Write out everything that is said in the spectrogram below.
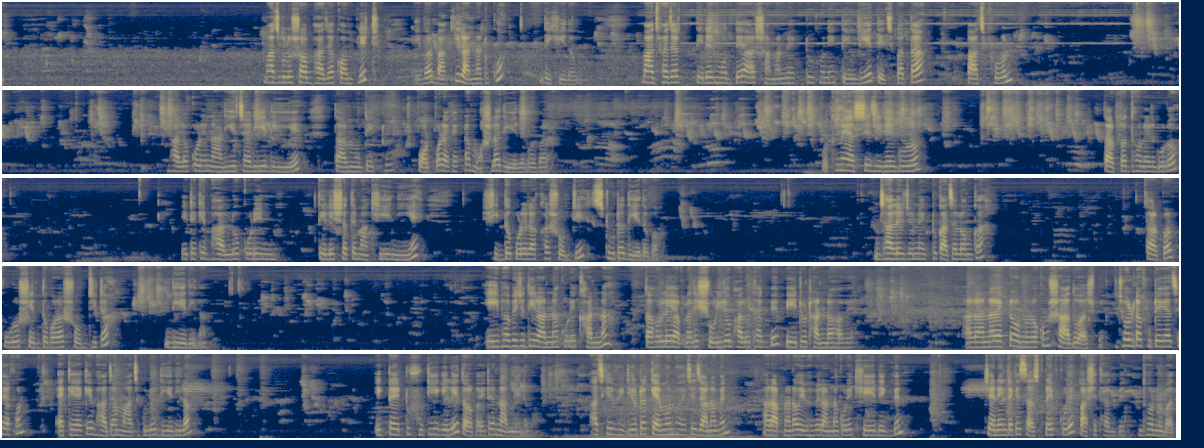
মাছগুলো সব ভাজা কমপ্লিট। এবার বাকি রান্নাটুকু দেখিয়ে দেবো। মাছ ভাজার তেলের মধ্যে আর সামান্য একটুখানি তেল দিয়ে তেজপাতা পাঁচ ফোড়ন ভালো করে নাড়িয়ে চাড়িয়ে দিয়ে তার মধ্যে একটু পরপর এক একটা মশলা দিয়ে দেবো এবার। প্রথমে আসছে জিরের গুঁড়ো, তারপর ধনের গুঁড়ো এটাকে ভালো করে তেলের সাথে মাখিয়ে নিয়ে সিদ্ধ করে রাখা সবজি স্টুটা দিয়ে দেব। ঝালের জন্য একটু কাঁচা লঙ্কা, তারপর পুরো সেদ্ধ করা সবজিটা দিয়ে দিলাম। এইভাবে যদি রান্না করে খান না, তাহলে আপনাদের শরীরও ভালো থাকবে, পেটও ঠান্ডা হবে। আর রান্নার একটা অন্যরকম স্বাদও আসবে। ঝোলটা ফুটে গেছে এখন। একে একে ভাজা মাছগুলো দিয়ে দিলাম। একটা একটু ফুটিয়ে গেলেই তরকারিটা নামিয়ে নেব। আজকের ভিডিওটা কেমন হয়েছে জানাবেন। আর আপনারাও এইভাবে রান্না করে খেয়ে দেখবেন। চ্যানেলটাকে সাবস্ক্রাইব করে পাশে থাকবেন। ধন্যবাদ।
